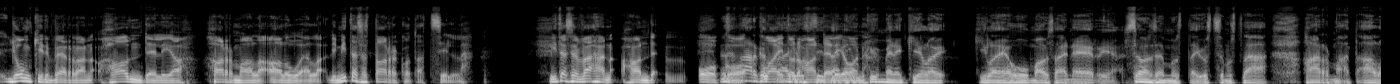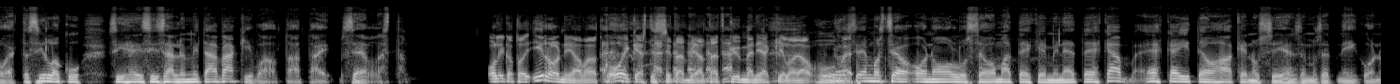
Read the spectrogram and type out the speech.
jonkin verran handelia harmaalla alueella, niin mitä sä tarkoitat sillä? Mitä se vähän hande, ok, no laiton handeli niin on? Niin 10 kiloa kiloja huumausaineeriä. Se on semmoista just semmoista vähän harmaata aluetta. Silloin kun siihen ei sisälly mitään väkivaltaa tai sellaista. Oliko toi ironia vai oletko oikeasti sitä mieltä, että kymmeniä kiloja huumeita? No semmoista se on ollut se oma tekeminen, että ehkä, ehkä itse on hakenut siihen semmoiset niin kuin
